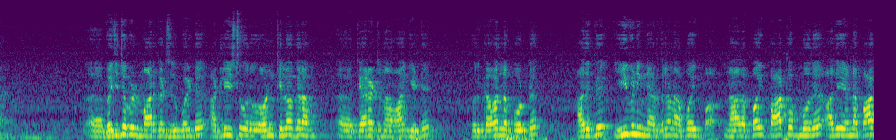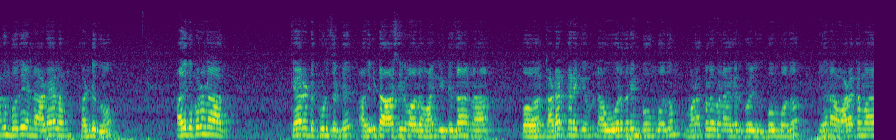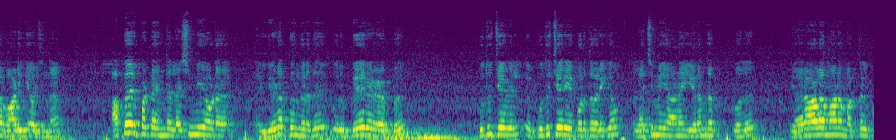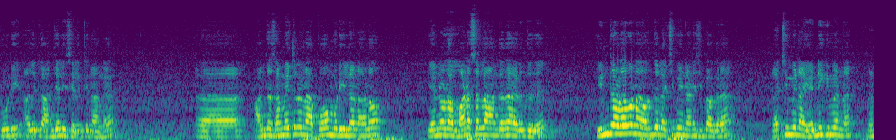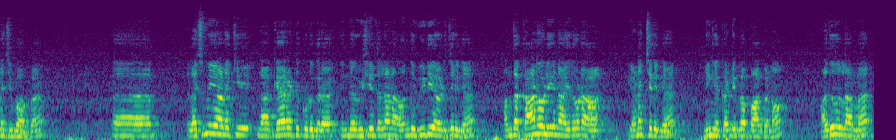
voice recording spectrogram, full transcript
வெஜிடபிள் மார்க்கெட்ஸுக்கு போயிட்டு அட்லீஸ்ட் ஒரு ஒன் கிலோகிராம் கேரட் நான் வாங்கிட்டு ஒரு கவரில் போட்டு அதுக்கு ஈவினிங் நேரத்தில் நான் போய் பா நான் அதை போய் பார்க்கும்போது அது என்னை பார்க்கும்போது என்னை அடையாளம் கண்டுக்கும். அதுக்கப்புறம் நான் கேரட்டு கொடுத்துட்டு அதுக்கிட்ட ஆசீர்வாதம் வாங்கிட்டு தான் நான் போவேன். கடற்கரைக்கு நான் ஒவ்வொரு தடையும் போகும்போதும் மணக்குள விநாயகர் கோயிலுக்கு போகும்போதும் இதை நான் வழக்கமாக வாடிக்கையாக வச்சுருந்தேன். அப்பேற்பட்ட இந்த லட்சுமியோட இழப்புங்கிறது ஒரு பேரிழப்பு. புதுச்சேரியில் புதுச்சேரியை பொறுத்த வரைக்கும் லட்சுமி யானை இறந்த போது ஏராளமான மக்கள் கூடி அதுக்கு அஞ்சலி செலுத்தினாங்க. அந்த சமயத்தில் நான் போக முடியலனாலும் என்னோட மனசெல்லாம் அங்கே தான் இருந்தது. இன்றளவு நான் வந்து லட்சுமி நினச்சி பார்க்குறேன். லட்சுமி நான் என்றைக்குமே ந நினச்சி பார்ப்பேன். லட்சுமி யானைக்கு நான் கேரட்டு கொடுக்குற இந்த விஷயத்தெல்லாம் நான் வந்து வீடியோ எடுத்திருக்கேன். அந்த காணொலியை நான் இதோட இணைச்சிருக்கேன். நீங்கள் கண்டிப்பாக பார்க்கணும். அதுவும் இல்லாமல்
